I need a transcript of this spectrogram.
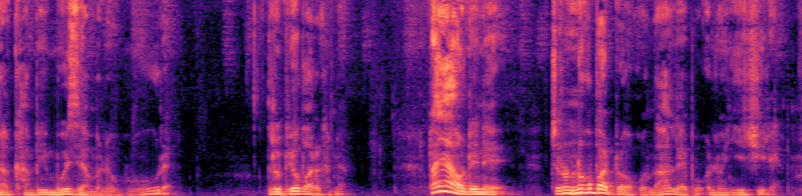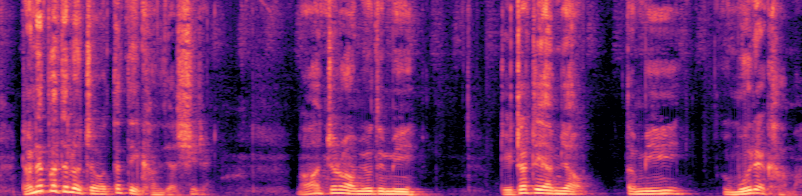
နာခံပြီးမွေးစရာမလိုဘူးတဲ့ဒီလိုပြောပါရခင်ဗျဒါကြောင့်ဒီနေ့ကျွန်တော်နှုတ်ကပတ်တော်ကိုနားလည်ဖို့အလွန်ရည်ကြီးတယ်ဒါနဲ့ပတ်သက်လို့ကျွန်တော်တက်တည်ခံစရာရှိတယ်နော်ကျွန်တော်အမျိုးသမီးဒီတတရမြောက်သမီးကိုမွေးတဲ့ခါမှာ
